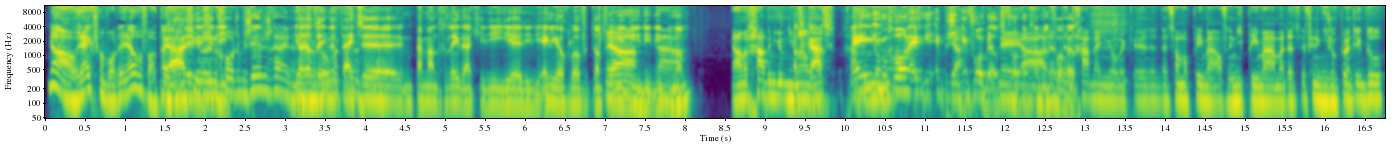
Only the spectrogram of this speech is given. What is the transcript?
Nou, rijk van worden in elk geval. Kun Nou ja, je is wel in een die- grote Mercedes rijden. Ja, dat in de tijd, een paar maanden geleden had je die, die, die Elio, geloof ik, dat, Ja, die, die, die, die ja. man. Ja, maar het gaat me niet om die. Advocaat. Gaat Nee, gewoon even in, Ja. in voorbeeld. Nee, voorbeeld, ja, een dat, voorbeeld. dat gaat mij niet om. Ik, eh, dat is allemaal prima of niet prima, maar dat vind ik niet zo'n punt. Ik bedoel,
